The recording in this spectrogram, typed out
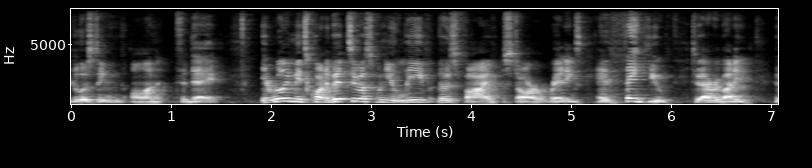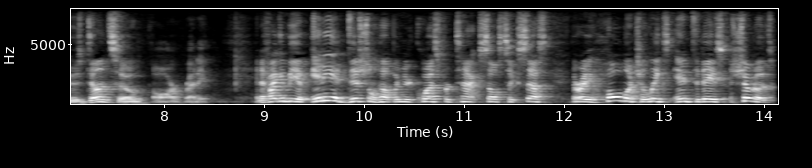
you're listening on today. It really means quite a bit to us when you leave those five star ratings, and thank you to everybody who's done so already. And if I can be of any additional help in your quest for tax sale success, there are a whole bunch of links in today's show notes,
